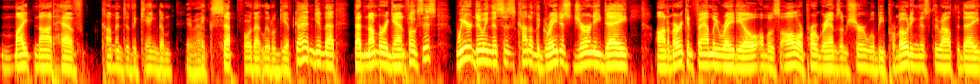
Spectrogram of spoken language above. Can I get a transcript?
might not have come into the kingdom except for that little gift. Go ahead and give that that number again, folks. This we're doing this is kind of the greatest journey day on American Family Radio. Almost all our programs, I'm sure, will be promoting this throughout the day.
